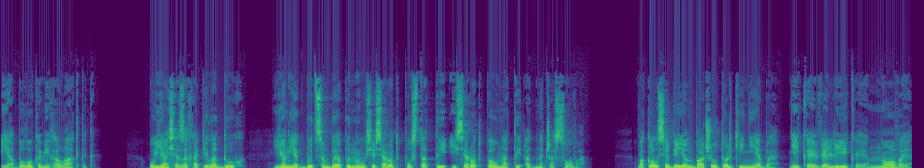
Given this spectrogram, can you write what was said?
і аблокамі галактык. У яся захапіла дух ён як быццам бы апынуўся сярод пустаты і сярод паўнаты адначасова. Вакол сябе ён бачыў толькі неба нейкае вялікае новае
